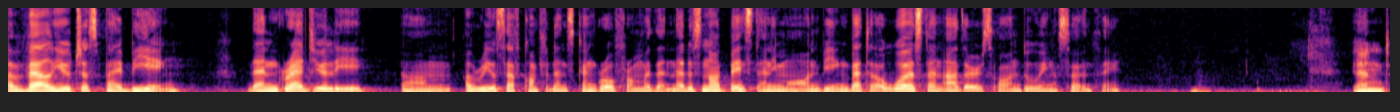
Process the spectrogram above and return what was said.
a value just by being, then gradually um, a real self confidence can grow from within. That is not based anymore on being better or worse than others or on doing a certain thing. And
